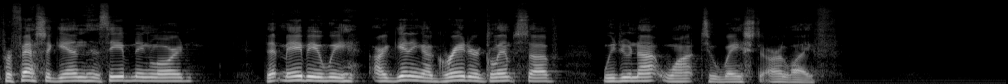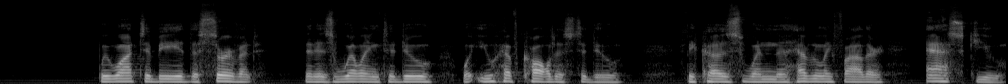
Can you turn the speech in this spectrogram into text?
profess again this evening, Lord, that maybe we are getting a greater glimpse of, we do not want to waste our life. We want to be the servant that is willing to do what you have called us to do. Because when the Heavenly Father asks you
